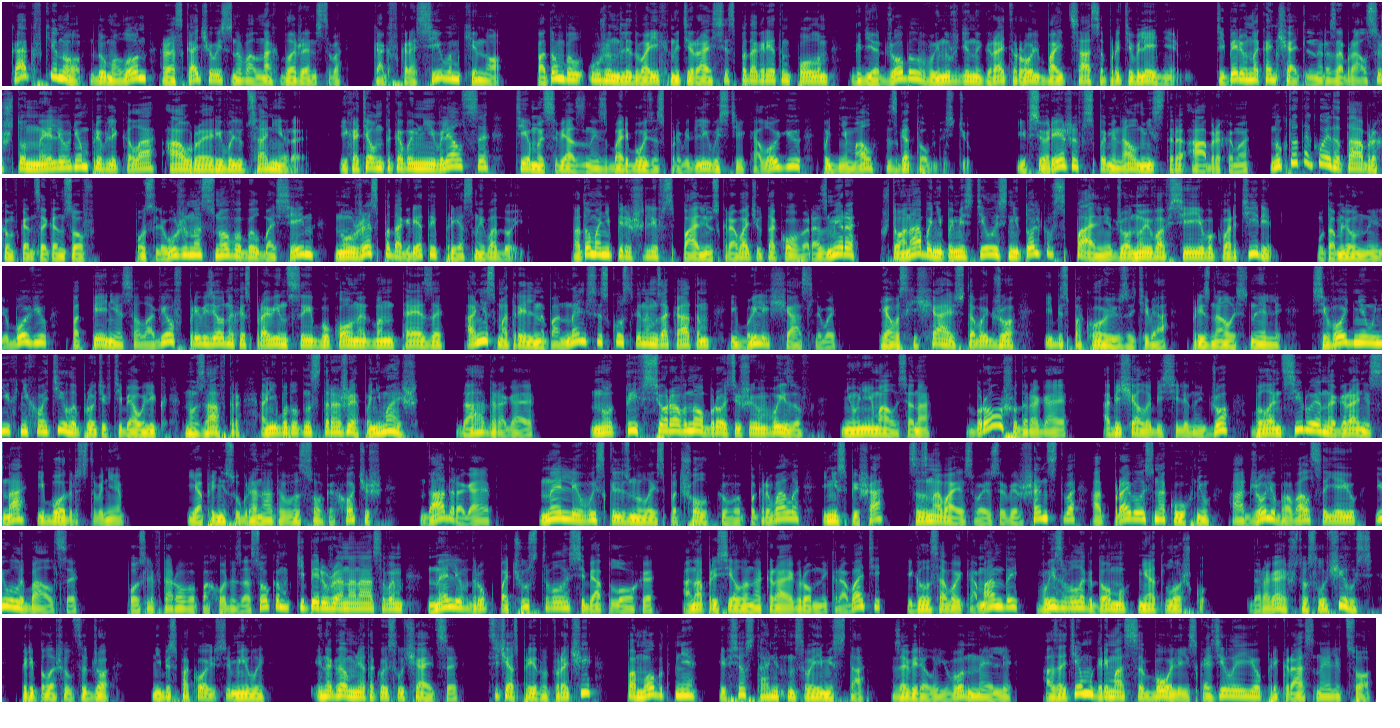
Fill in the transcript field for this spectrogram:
«Как в кино», — думал он, раскачиваясь на волнах блаженства. «Как в красивом кино». Потом был ужин для двоих на террасе с подогретым полом, где Джо был вынужден играть роль бойца сопротивления. Теперь он окончательно разобрался, что Нелли в нем привлекла аура революционера. И хотя он таковым не являлся, темы, связанные с борьбой за справедливость и экологию, поднимал с готовностью. И все реже вспоминал мистера Абрахама. Ну кто такой этот Абрахам, в конце концов? После ужина снова был бассейн, но уже с подогретой пресной водой. Потом они перешли в спальню с кроватью такого размера, что она бы не поместилась не только в спальне Джо, но и во всей его квартире. Утомленные любовью, под пение соловьев, привезенных из провинции Буконет-Монтезе, они смотрели на панель с искусственным закатом и были счастливы. «Я восхищаюсь тобой, Джо, и беспокоюсь за тебя», — призналась Нелли. «Сегодня у них не хватило против тебя улик, но завтра они будут на стороже, понимаешь?» «Да, дорогая», «Но ты все равно бросишь им вызов», — не унималась она. «Брошу, дорогая», — обещал обессиленный Джо, балансируя на грани сна и бодрствования. «Я принесу гранатового сока, хочешь?» «Да, дорогая». Нелли выскользнула из-под шелкового покрывала и не спеша, сознавая свое совершенство, отправилась на кухню, а Джо любовался ею и улыбался. После второго похода за соком, теперь уже ананасовым, Нелли вдруг почувствовала себя плохо, она присела на край огромной кровати и голосовой командой вызвала к дому неотложку. «Дорогая, что случилось?» — переполошился Джо. «Не беспокойся, милый. Иногда у меня такое случается. Сейчас приедут врачи, помогут мне, и все станет на свои места», — заверила его Нелли. А затем гримаса боли исказила ее прекрасное лицо.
